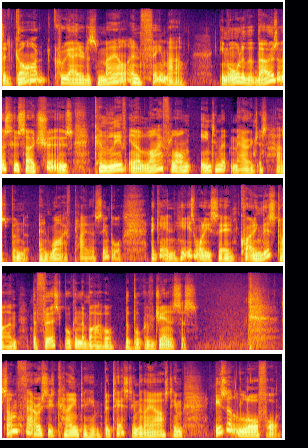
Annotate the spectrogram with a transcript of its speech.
that God created us male and female in order that those of us who so choose can live in a lifelong intimate marriage as husband and wife, plain and simple. Again, here's what he said, quoting this time the first book in the Bible, the book of Genesis. Some Pharisees came to him to test him, and they asked him, Is it lawful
